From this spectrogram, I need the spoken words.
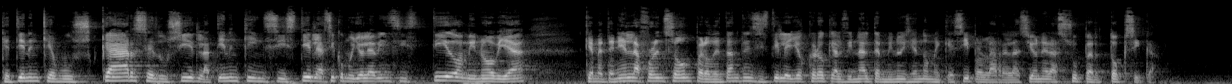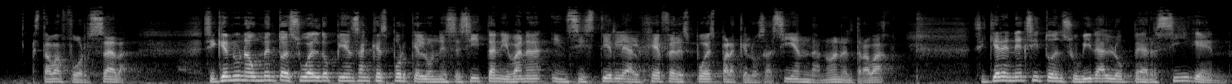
que tienen que buscar seducirla, tienen que insistirle, así como yo le había insistido a mi novia que me tenía en la friend zone, pero de tanto insistirle yo creo que al final terminó diciéndome que sí, pero la relación era súper tóxica. Estaba forzada. Si quieren un aumento de sueldo, piensan que es porque lo necesitan y van a insistirle al jefe después para que los ascienda, ¿no? En el trabajo. Si quieren éxito en su vida, lo persiguen.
